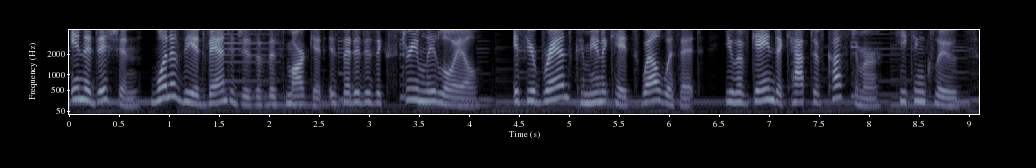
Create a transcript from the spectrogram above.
In addition, one of the advantages of this market is that it is extremely loyal. If your brand communicates well with it, you have gained a captive customer, he concludes.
